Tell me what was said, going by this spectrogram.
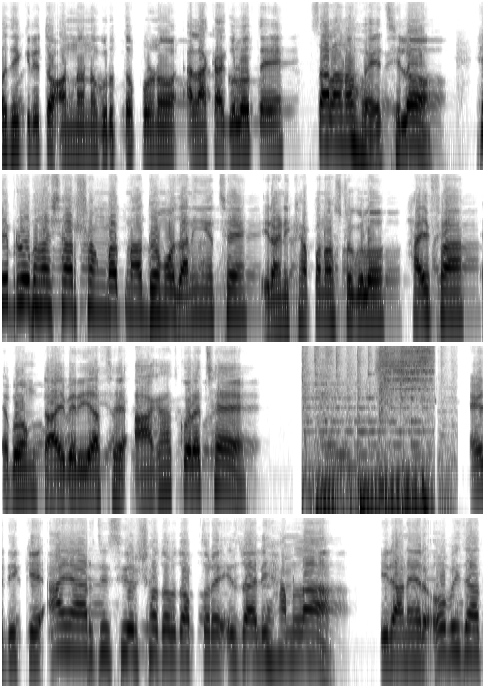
অধিকৃত অন্যান্য গুরুত্বপূর্ণ এলাকাগুলোতে চালানো হয়েছিল। হিব্রু ভাষার সংবাদ মাধ্যমও জানিয়েছে, ইরানি ক্ষেপণাস্ত্রগুলো হাইফা এবং টাইবেরিয়াসে আঘাত করেছে। এদিকে আইআরজিসির সদর দপ্তরে ইসরায়েলি হামলা। ইরানের অভিজাত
